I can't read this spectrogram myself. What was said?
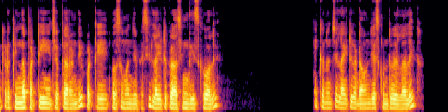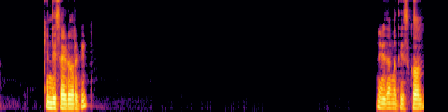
ఇక్కడ కింద పట్టి చెప్పారండి పట్టి కోసం అని చెప్పేసి లైట్ క్రాసింగ్ తీసుకోవాలి. ఇక్కడ నుంచి లైట్గా డౌన్ చేసుకుంటూ వెళ్ళాలి కింది సైడ్ వరకు. ఈ విధంగా తీసుకోవాలి.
